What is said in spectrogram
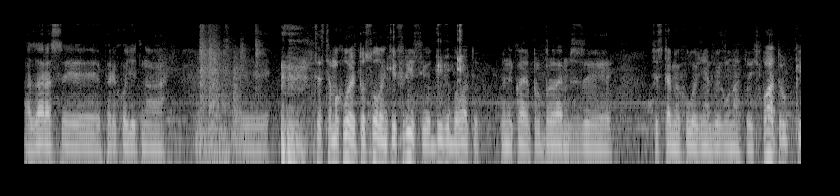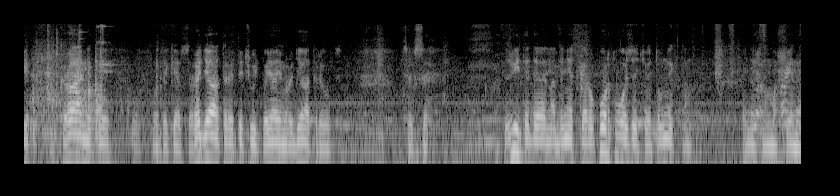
а зараз е, переходять на е, систему охолодження, то сол, антифріз, і от дуже багато виникає проблем з е, системою охолодження двигуна. Тобто патрубки, краники, отаке все. Радіатори течуть, паяємо радіатори. От, це все. Звідти, де на Донецький аеропорт возять, то в них там, звісно, машини.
